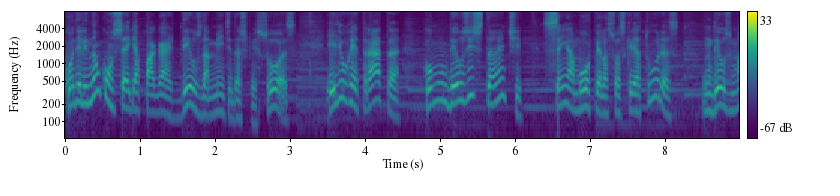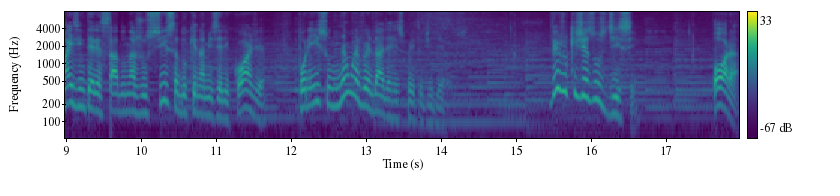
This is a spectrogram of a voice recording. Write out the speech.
Quando ele não consegue apagar Deus da mente das pessoas, ele o retrata como um Deus distante, sem amor pelas suas criaturas, um Deus mais interessado na justiça do que na misericórdia. Porém, isso não é verdade a respeito de Deus. Veja o que Jesus disse: Ora,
